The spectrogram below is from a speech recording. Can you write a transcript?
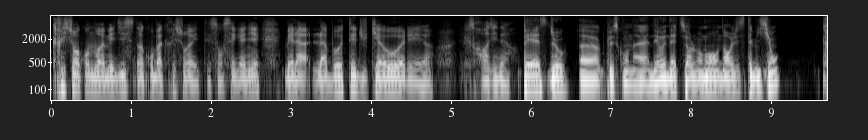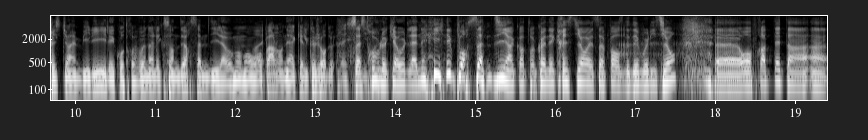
Christian contre Mohamedi, c'est un combat que Christian a été censé gagner, mais la, la beauté du chaos, elle est euh, extraordinaire. PS Joe, euh, puisqu'on a Néonet sur le moment où on enregistre cette émission. Christian Mbili, il est contre Von Alexander samedi, là, au moment où Ouais. on parle, on est à quelques jours de. Ouais, Ça se trouve, le chaos de l'année, il est pour samedi, hein, quand on connaît Christian et sa force de démolition. Euh, on fera peut-être un,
